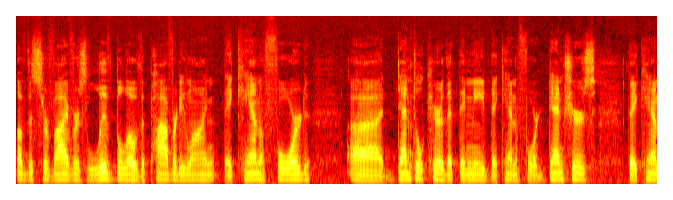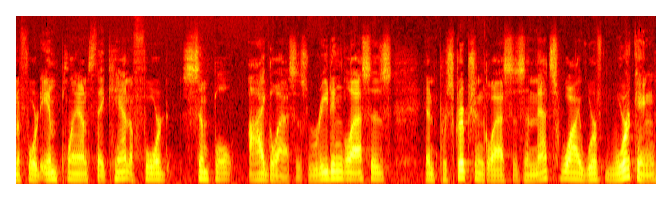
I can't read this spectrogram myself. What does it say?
of the survivors live below the poverty line. They can't afford uh, dental care that they need. They can't afford dentures. They can't afford implants. They can't afford simple eyeglasses, reading glasses, and prescription glasses. And that's why we're working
